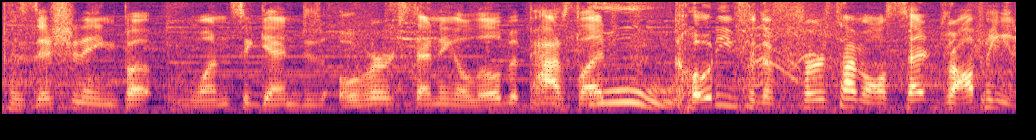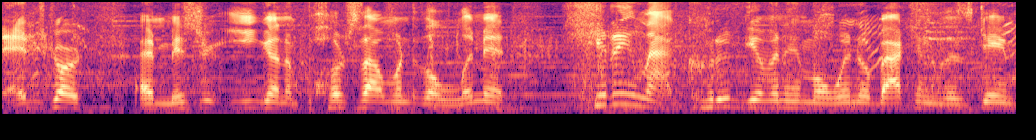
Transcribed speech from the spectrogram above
positioning, but once again, just overextending a little bit past ledge. Ooh. Cody, for the first time all set, dropping an edge guard, and Mr. E gonna push that one to the limit. Hitting that could have given him a window back into this game,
